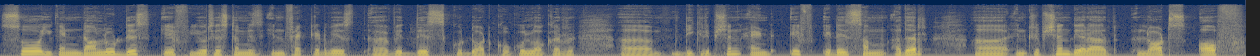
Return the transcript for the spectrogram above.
So you can download this if your system is infected with uh, with this dot CocoLocker uh, decryption and if it is some other uh, encryption there are lots of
